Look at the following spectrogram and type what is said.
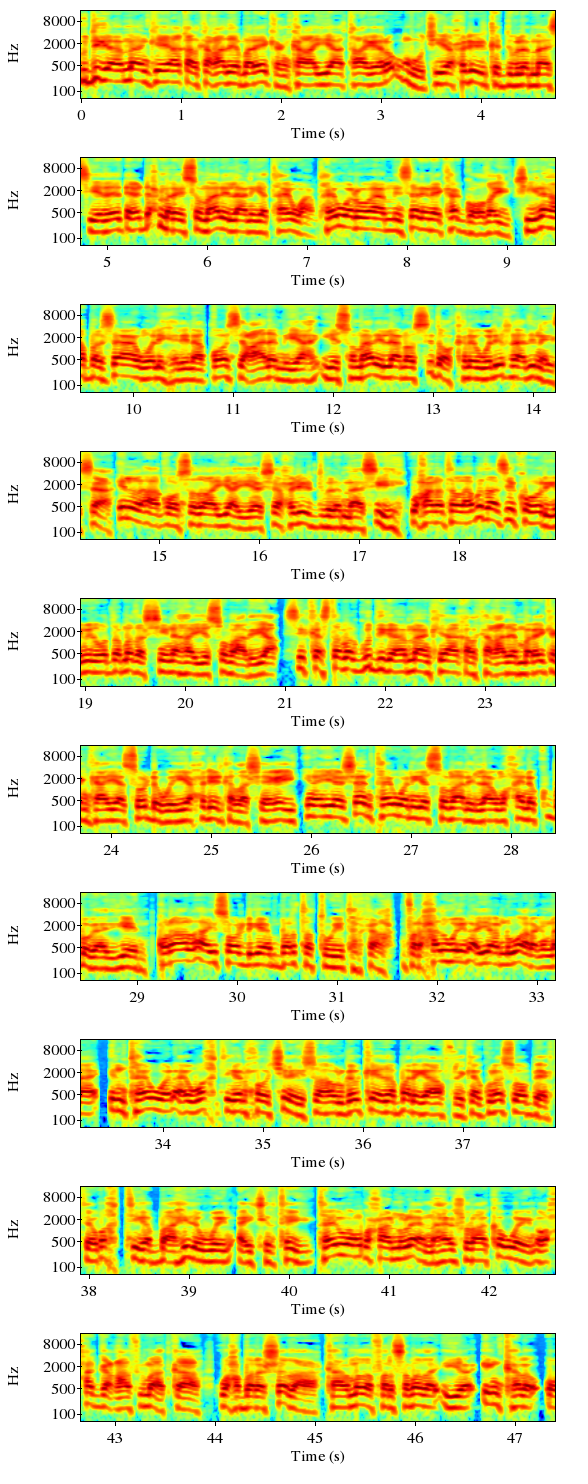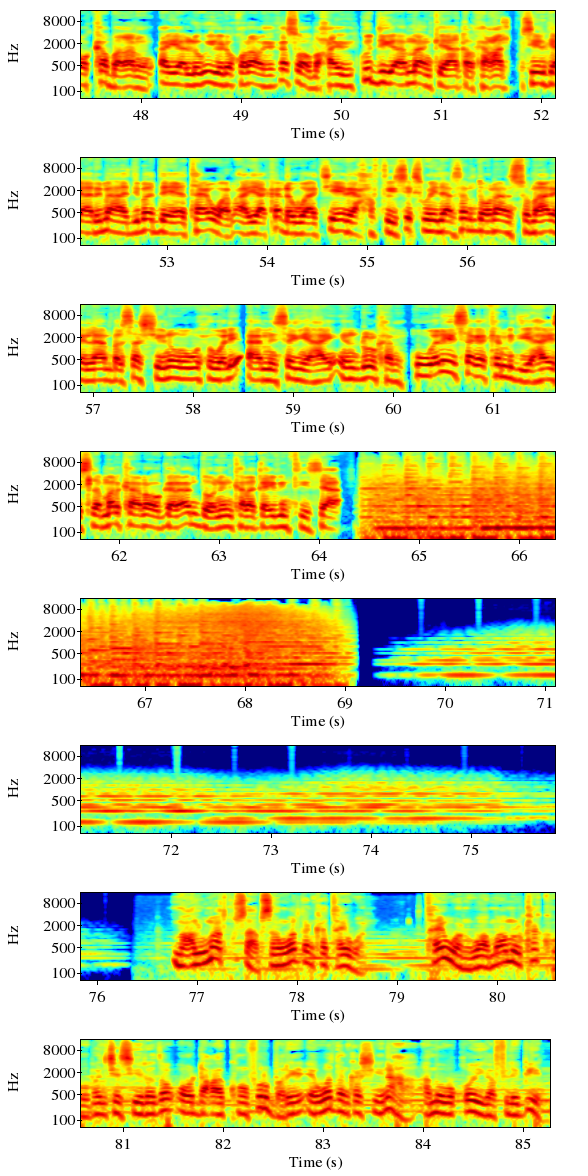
Guddiga ammaanka ee aqalka cad ee maraykanka ayaa taageero u muujiya xidhiidhka diblomaasiyadeed ee dhex maray somalilan iyo taiwan. Taiwan oo aaminsan inay ka gooday shiinaha balse aan weli helin aqoonsi caalami ah iyo somalilan oo sidoo kale weli raadinaysa in la aqoonsado ayaa yeesha xidhiidh diblomaasi. Waxaana tallaabadaasi ka hor yimid waddamada shiinaha iyo soomaaliya. Si kastaba guddiga ammaanka ee aqalka cad ee maraykanka ayaa soo dhoweeya xidhiidhka la sheegay inay yeesheen taiwan iyo somalilan waxayna ku bogaadiyeen qoraal ay soo dhigeen barta twitter-ka. Farxad weyn ayaannu u aragnaa in taiwan ay wakhtigan xoojinayso howlgalkeeda bariga afrika kuna soo beegtay wakhtiga baahida weyn ay jirtay. Taiwan waxaannu leenahay shuraako weyn oo xagga caafimaadka waxbarashada kaalmada farsamada iyo in kale oo ka badan ayaa lagu yidhi qoraalka ka soo baxay guddiga ammaanka ee aqalka cad. Wasiirka arrimaha dibadda ee taiwan ayaa ka dhawaajiyey inay xafiisyo isweydaarsan doonaan somalilan balse shiinuhu wuxuu weli aaminsan yahay in dhulkan. Uu weli isaga ka mid yahay islamarkaana ogolaan doonin kala qaybintiisa. Macluumaad ku saabsan waddanka taiwan. Taiwan waa maamul ka kooban jasiirado oo dhaca koonfur bari ee waddanka shiinaha ama waqooyiga filibiin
